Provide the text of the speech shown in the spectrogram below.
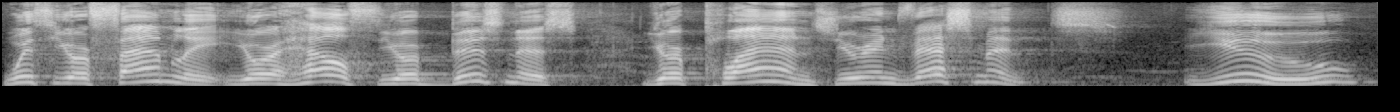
with your family, your health, your business, your plans, your investments. You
